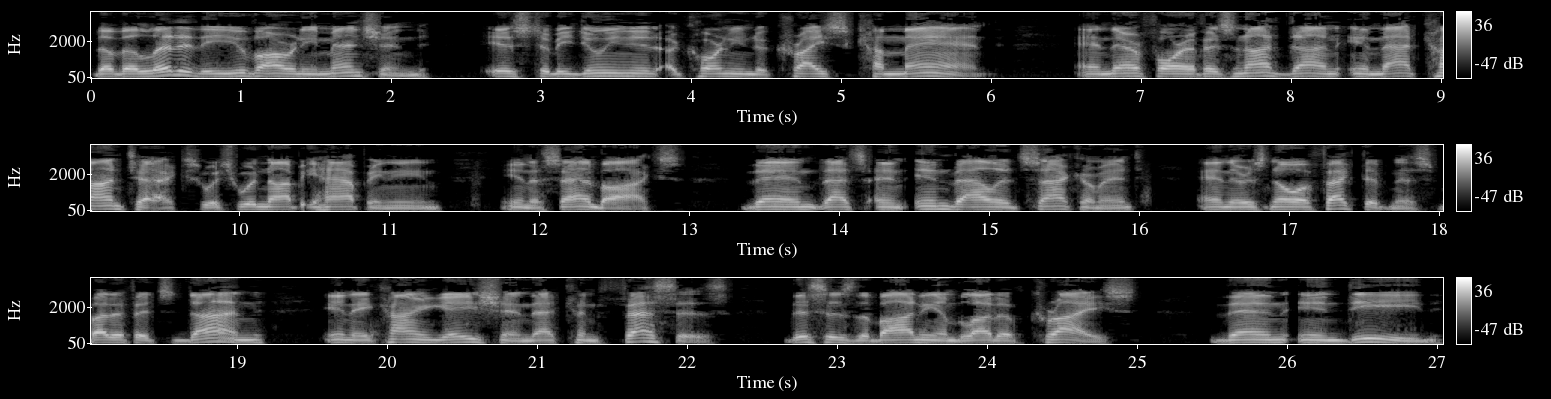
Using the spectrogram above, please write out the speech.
The validity you've already mentioned is to be doing it according to Christ's command. And therefore, if it's not done in that context, which would not be happening in a sandbox, then that's an invalid sacrament and there's no effectiveness. But if it's done in a congregation that confesses this is the body and blood of Christ, then indeed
